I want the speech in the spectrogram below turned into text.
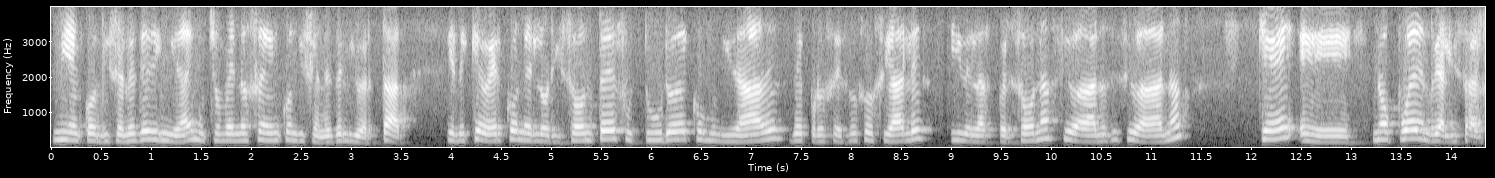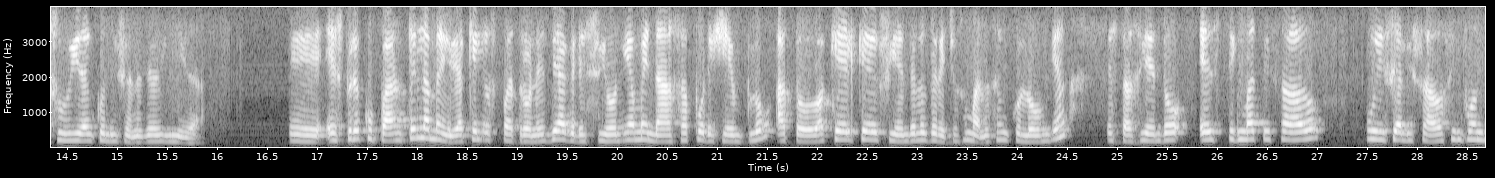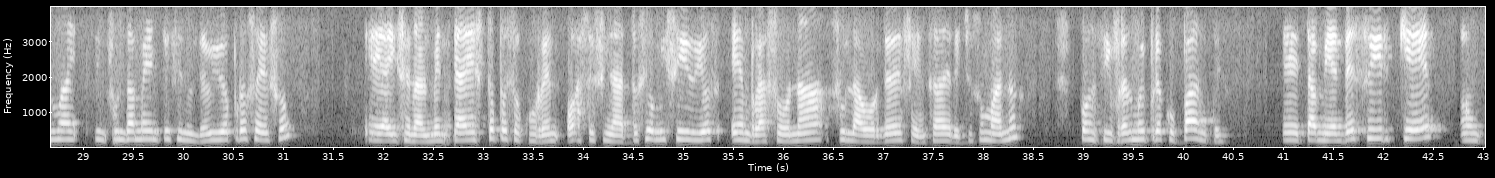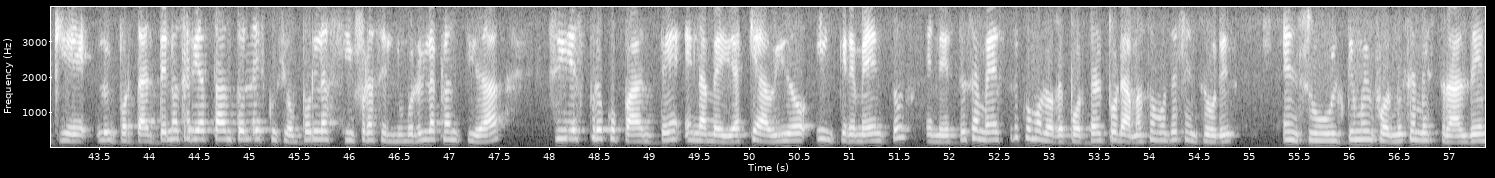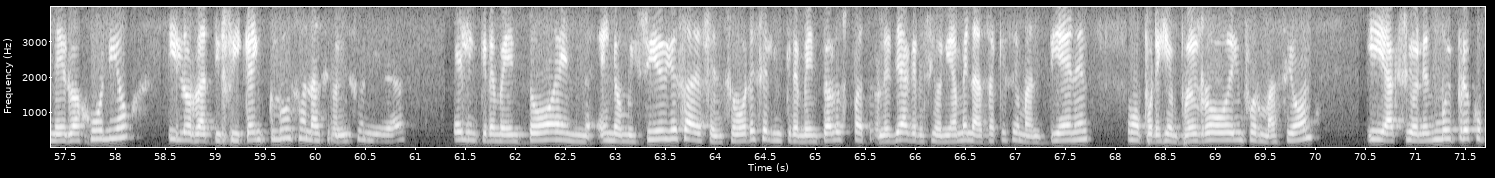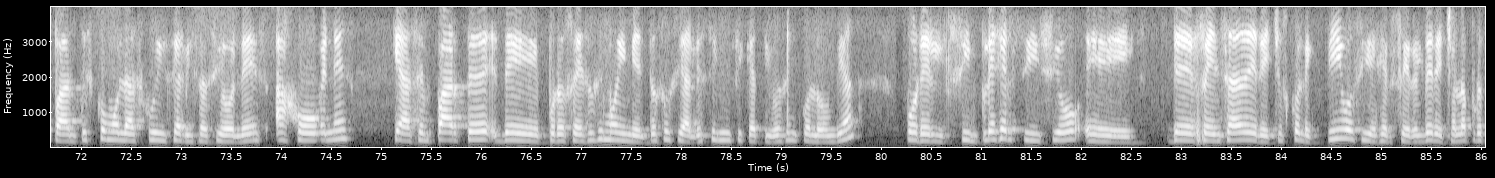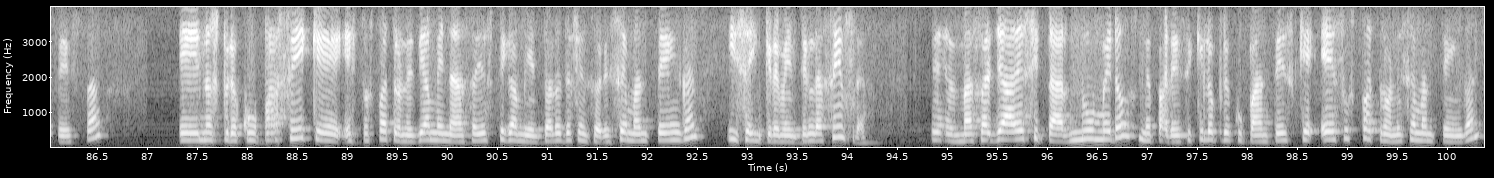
ni en condiciones de dignidad, y mucho menos en condiciones de libertad. Tiene que ver con el horizonte de futuro de comunidades, de procesos sociales y de las personas, ciudadanos y ciudadanas, que eh, no pueden realizar su vida en condiciones de dignidad. Eh, es preocupante en la medida que los patrones de agresión y amenaza, por ejemplo, a todo aquel que defiende los derechos humanos en Colombia, está siendo estigmatizado, judicializado sin, sin fundamento y sin un debido proceso. Eh, adicionalmente a esto, pues ocurren asesinatos y homicidios en razón a su labor de defensa de derechos humanos, con cifras muy preocupantes. Eh, también decir que aunque lo importante no sería tanto la discusión por las cifras, el número y la cantidad, sí es preocupante en la medida que ha habido incrementos en este semestre, como lo reporta el programa Somos Defensores en su último informe semestral de enero a junio y lo ratifica incluso Naciones Unidas, el incremento en, en homicidios a defensores, el incremento a los patrones de agresión y amenaza que se mantienen, como por ejemplo el robo de información, y acciones muy preocupantes como las judicializaciones a jóvenes que hacen parte de, procesos y movimientos sociales significativos en Colombia por el simple ejercicio eh, de defensa de derechos colectivos y ejercer el derecho a la protesta. Eh, nos preocupa, sí, que estos patrones de amenaza y hostigamiento a los defensores se mantengan y se incrementen las cifras. Eh, más allá de citar números, me parece que lo preocupante es que esos patrones se mantengan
